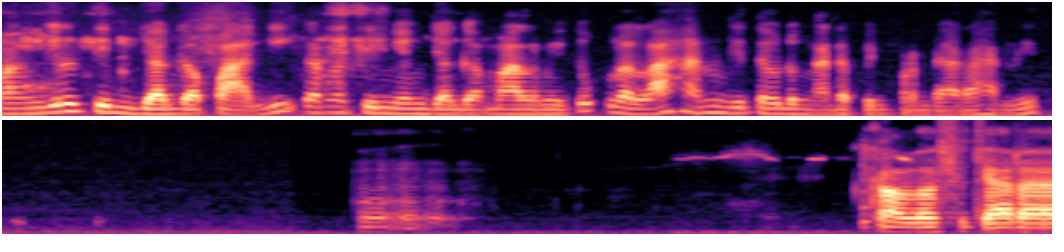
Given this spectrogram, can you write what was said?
manggil tim jaga pagi karena tim yang jaga malam itu kelelahan kita udah ngadepin perdarahan itu. Kalau secara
